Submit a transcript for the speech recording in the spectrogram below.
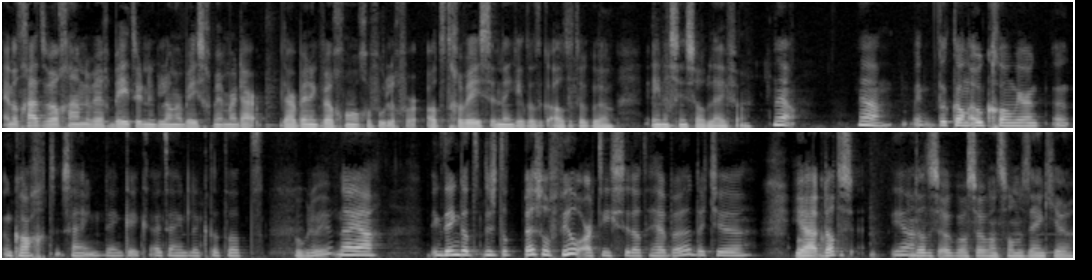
En dat gaat wel gaandeweg beter nu ik langer bezig ben. Maar daar, daar ben ik wel gewoon gevoelig voor altijd geweest. En denk ik dat ik altijd ook wel enigszins zal blijven. Ja. ja, dat kan ook gewoon weer een, een- kracht zijn, denk ik, uiteindelijk. Dat dat, Hoe bedoel je? nou ja, ik denk dat, dus dat best wel veel artiesten dat hebben. Dat je, Ja, Ook- dat is, ja, dat is ook wel zo. Want soms denk je...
